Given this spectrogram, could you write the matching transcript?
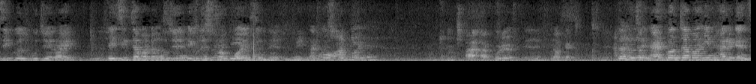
সিকুয়েল বুঝে রাইট বেসিক জাভাটা বুঝে এগুলো স্ট্রং পয়েন্টস একটা strong point it. Okay then হচ্ছে advance Java inheritance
